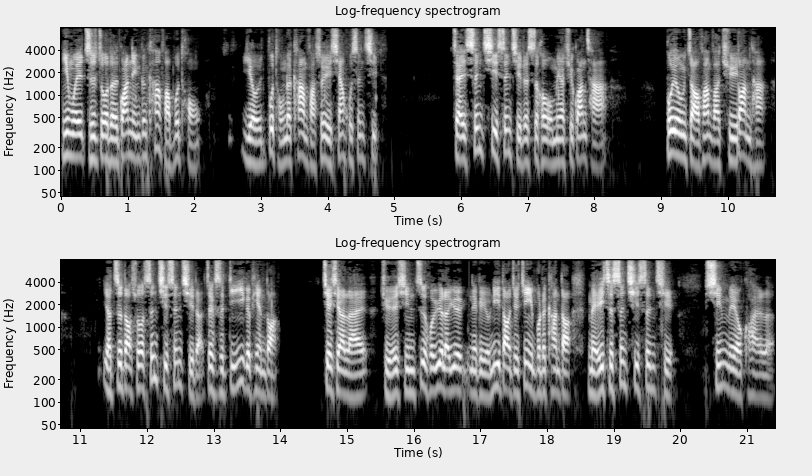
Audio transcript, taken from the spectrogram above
因为执着的观念跟看法不同，有不同的看法，所以相互生气。在生气升起的时候，我们要去观察。不用找方法去断它，要知道说生气生气的，这个是第一个片段。接下来决心智慧越来越那个有力道，就进一步的看到每一次生气生气，心没有快乐，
